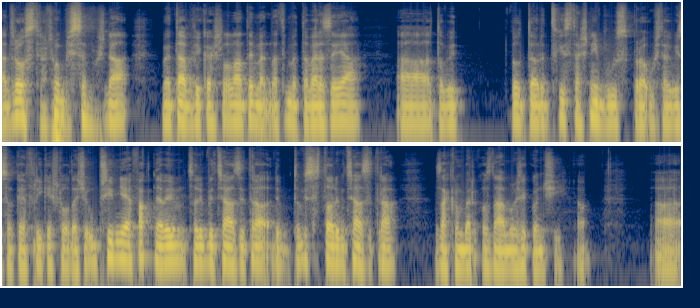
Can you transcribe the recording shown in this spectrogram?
Na druhou stranu by se možná Meta vykašlal na ty, na ty metaverzi a, a to by byl teoreticky strašný boost pro už tak vysoké free cash flow. Takže upřímně fakt nevím, co kdyby třeba zítra, to by se stalo, kdyby třeba zítra Zuckerberg oznámil, že končí. Jo. A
